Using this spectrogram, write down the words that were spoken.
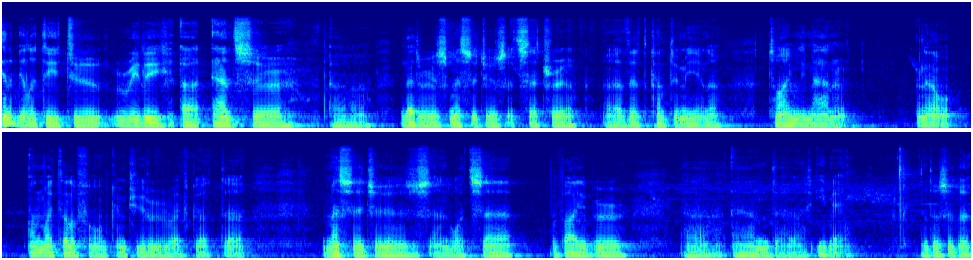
inability to really uh, answer uh, letters, messages, etc., that come to me in a timely manner. Now, on my telephone computer, I've got messages and WhatsApp Viber, uh, and uh, email. And those are the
